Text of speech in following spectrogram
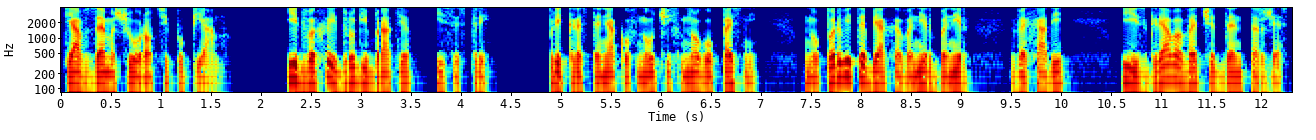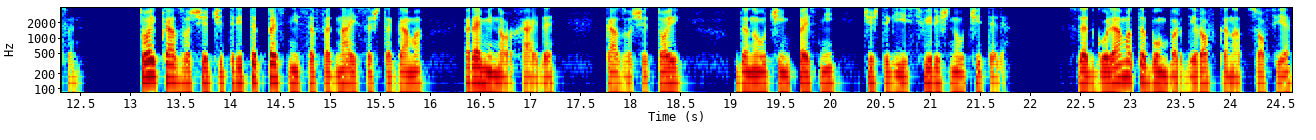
Тя вземаше уроци по пиано. Идваха и други братя и сестри. При Крестеняков научих много песни, но първите бяха Венир Бенир, Вехади и изгрява вече ден тържествен. Той казваше, че трите песни са в една и съща гама, ре минор хайде, казваше той, да научим песни, че ще ги изсвириш на учителя. След голямата бомбардировка над София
